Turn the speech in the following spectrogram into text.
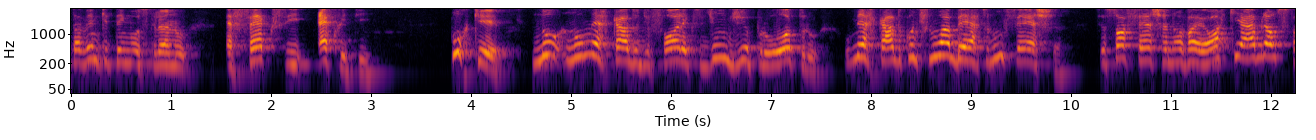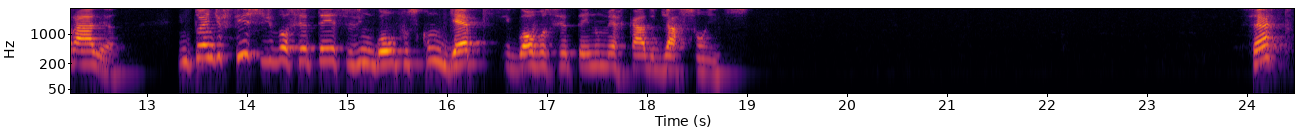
tá vendo que tem mostrando FX e Equity? Por quê? No, no mercado de Forex, de um dia para o outro, o mercado continua aberto, não fecha. Você só fecha Nova York e abre a Austrália. Então é difícil de você ter esses engolfos com gaps igual você tem no mercado de ações. Certo?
